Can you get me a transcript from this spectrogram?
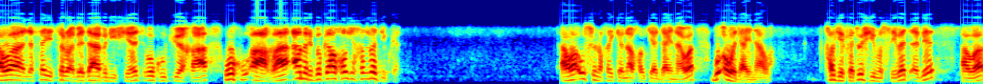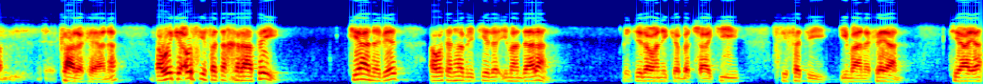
ئەوە لەسەری سەر بێدا بنیشێت وەکو کوێخا وەکو ئاغا ئەمر بکە خەڵکی خزمەتی بکەن ئەوە ئەو سنەقی کە ناو خەڵکیە دایناوە بۆ ئەوە دایناوە. خەڵکێک کە تووشی مصیبەت ئەبێ ئەوە کارەکەیانە. ئەوەی کە ئەو سیفەتە خراپەی تیانە بێت ئەوە تەنها بریتە لە ئیمانداران. بێتێ لەوانەی کە بە چاکی سیفەتی ئیمانەکەیان. تایە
